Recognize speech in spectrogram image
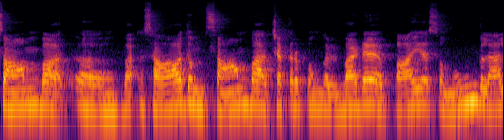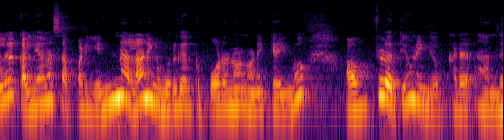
சாம்பார் சாதம் சாம்பார் சக்கரை பொங்கல் வடை பாயாசம் உங்களால் கல்யாண சாப்பாடு என்னெல்லாம் நீங்கள் முருகருக்கு போடணும்னு நினைக்கிறீங்களோ அவ்வளோத்தையும் நீங்கள் கடை அந்த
